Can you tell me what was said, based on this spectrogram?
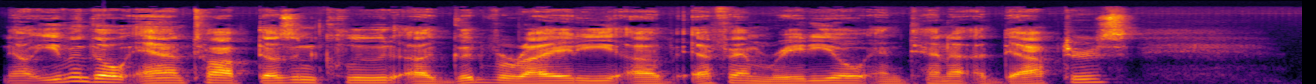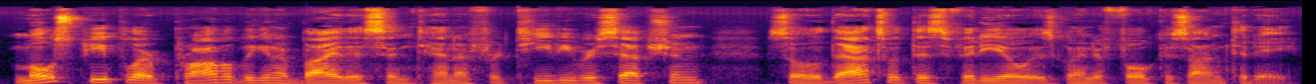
Now, even though Antop does include a good variety of FM radio antenna adapters, most people are probably going to buy this antenna for TV reception, so that's what this video is going to focus on today.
